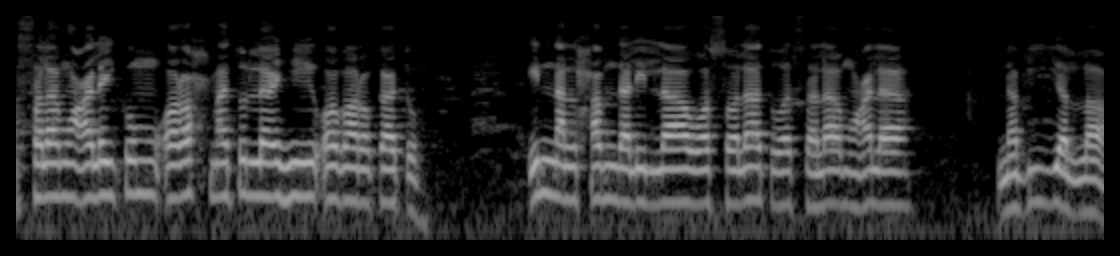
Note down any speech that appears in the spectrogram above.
আসসালামু আলাইকুম ওরহমতুল্লাহি ওবরকাত ইন্নাল হামদালিল্লাহ ওয়াসসালাতু ওয়াসসালামু আলা নবিয়াল্লাহ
